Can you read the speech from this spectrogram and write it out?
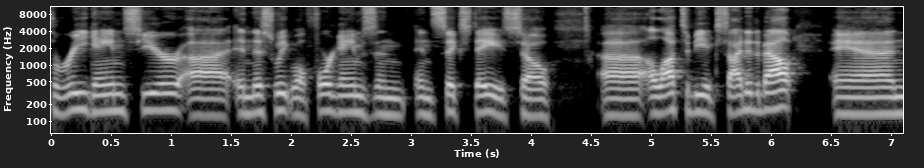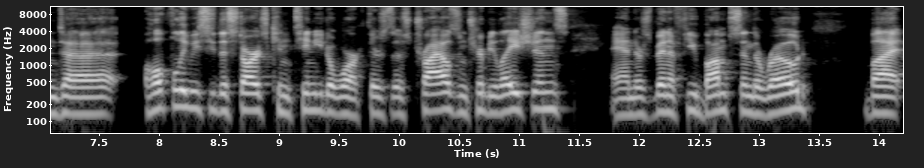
Three games here uh, in this week. Well, four games in in six days. So uh, a lot to be excited about. And uh, hopefully we see the stars continue to work. There's those trials and tribulations, and there's been a few bumps in the road, but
